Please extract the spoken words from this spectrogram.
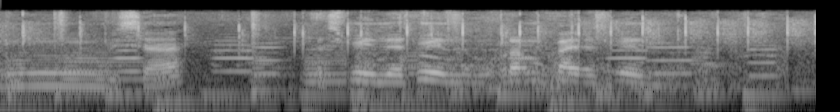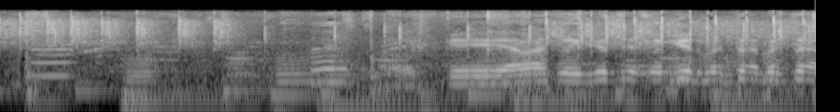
Hmm, bisa. Yasmin, Yasmin, tepuk pramuka Yasmin. Oke, awas minggir, minggir, beda, beda.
